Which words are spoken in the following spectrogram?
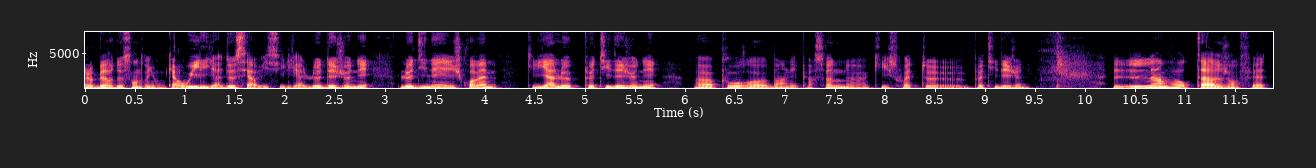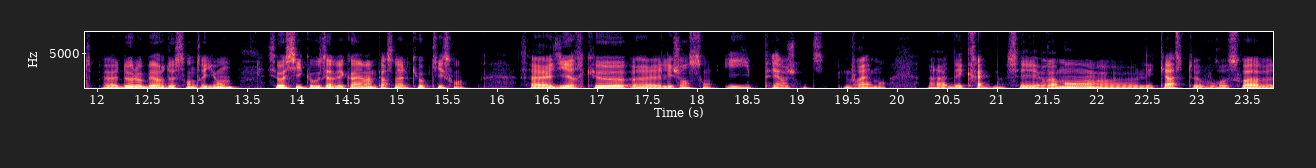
l'auberge de Cendrillon. Car oui, il y a deux services. Il y a le déjeuner, le dîner, et je crois même qu'il y a le petit déjeuner pour ben, les personnes qui souhaitent petit déjeuner. L'avantage en fait euh, de l'auberge de Cendrillon, c'est aussi que vous avez quand même un personnel qui est aux petits soins. Ça veut dire que euh, les gens sont hyper gentils, vraiment, euh, des crèmes. C'est vraiment les castes vous reçoivent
